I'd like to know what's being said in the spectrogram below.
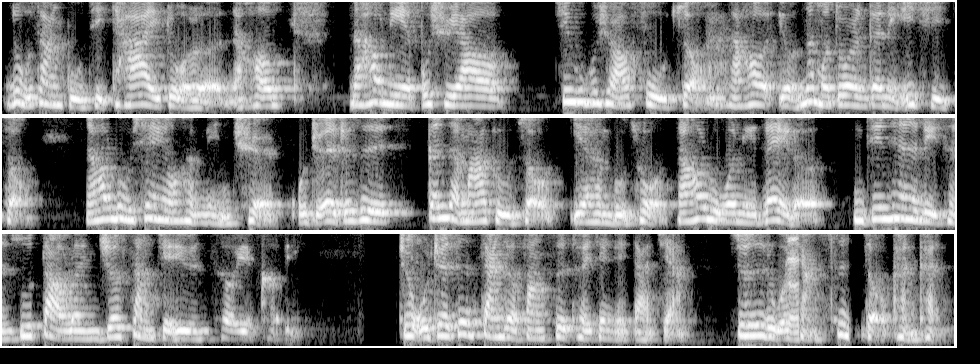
路上补给太多了，然后然后你也不需要几乎不需要负重，然后有那么多人跟你一起走，然后路线又很明确，我觉得就是跟着妈祖走也很不错。然后如果你累了，你今天的里程数到了，你就上捷运车也可以。就我觉得这三个方式推荐给大家，就是如果想试走看看。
